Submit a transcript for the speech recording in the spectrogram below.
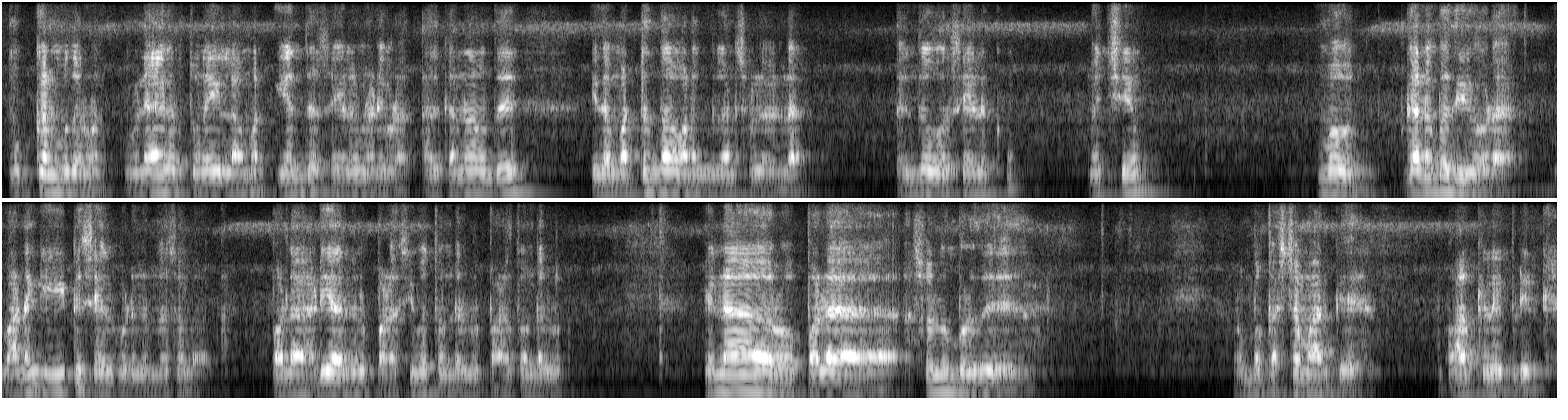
முக்கன் முதல்வன் விநாயகர் துணை இல்லாமல் எந்த செயலும் நடைபெறாது. அதுக்கான வந்து இதை மட்டும்தான் வணங்குங்கன்னு சொல்லவில்லை. எந்த ஒரு செயலுக்கும் நிச்சயம். கணபதியோட வணங்கிக்கிட்டு செயல்படுங்கன்னு தான் சொல்ல பல அடியார்கள் பல சிவ தொண்டர்கள் பல தொண்டர்கள். எல்லாரும் பல சொல்லும் பொழுது ரொம்ப கஷ்டமாக இருக்குது வாழ்க்கையில் இப்படி இருக்கு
